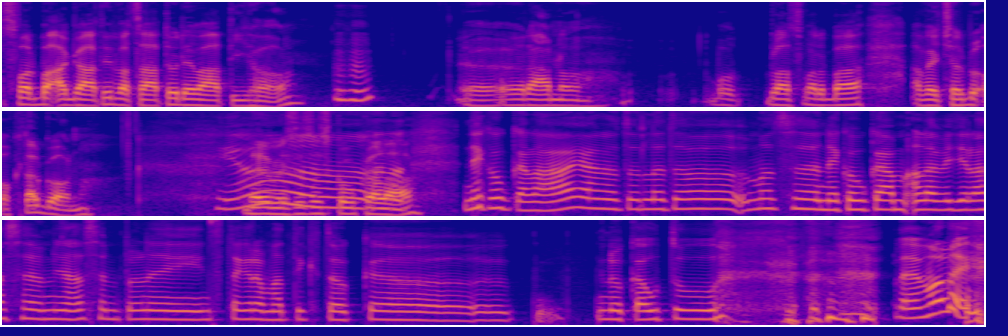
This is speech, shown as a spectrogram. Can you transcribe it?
svatba Agáty 29. Mm-hmm. ráno byla svatba a večer byl oktagon. Jo, Nevím, jestli jsi zkoukala. Ano. Nekoukala, já na tohle to moc nekoukám, ale viděla jsem, měla jsem plný Instagram a TikTok eh, knockoutu Vémoli.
